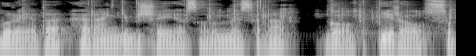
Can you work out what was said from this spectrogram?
Buraya da herhangi bir şey yazalım. Mesela Gold 1 olsun.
